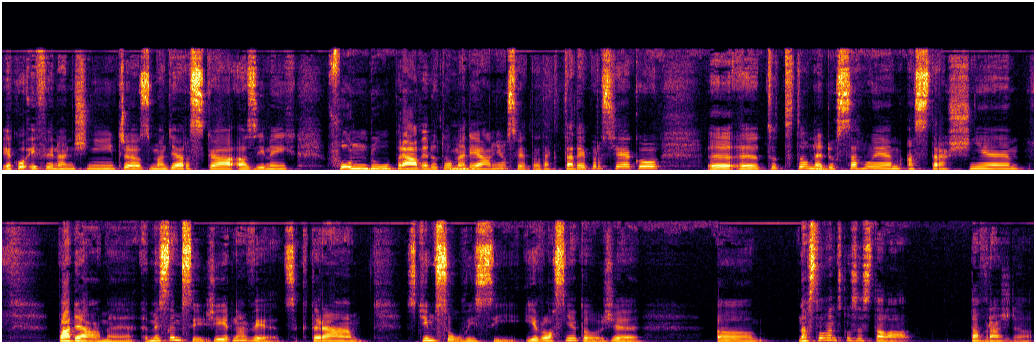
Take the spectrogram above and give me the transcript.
jako i finanční, třeba z Maďarska a z jiných fondů právě do toho hmm. mediálního světa. Tak tady prostě jako eh, to, to nedosahujeme a strašně padáme. Myslím si, že jedna věc, která s tím souvisí, je vlastně to, že uh, na Slovensku se stala ta vražda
